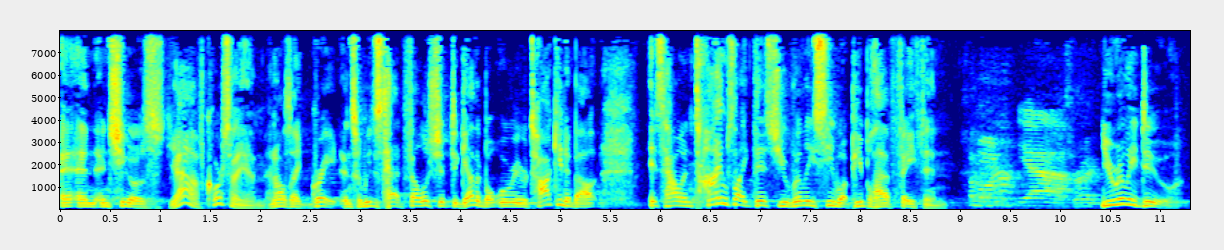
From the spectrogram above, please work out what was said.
And, and, and she goes, Yeah, of course I am. And I was like, Great. And so we just had fellowship together. But what we were talking about is how in times like this, you really see what people have faith in. Come on. Yeah. That's right. You really do.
